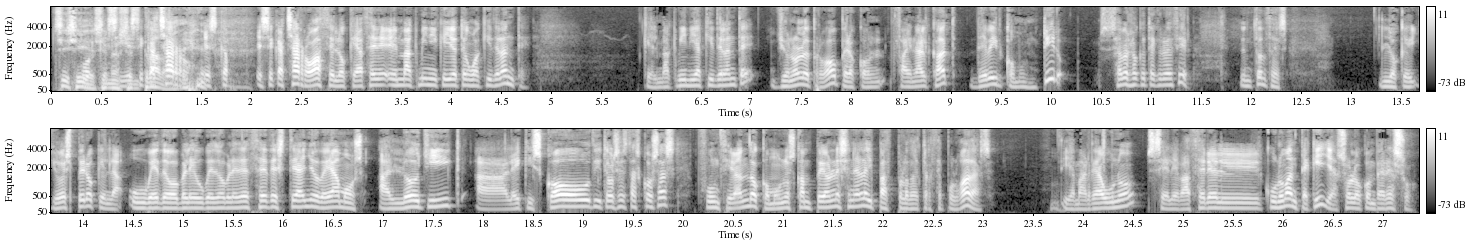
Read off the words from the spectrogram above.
Sí, sí, Porque ese, si ese, cacharro, ¿eh? ese cacharro hace lo que hace el Mac Mini que yo tengo aquí delante, que el Mac Mini aquí delante yo no lo he probado, pero con Final Cut debe ir como un tiro. ¿Sabes lo que te quiero decir? Entonces, lo que yo espero que en la WWDC de este año veamos al Logic, al Xcode y todas estas cosas funcionando como unos campeones en el iPad Pro de 13 pulgadas. Y a más de a uno se le va a hacer el culo mantequilla solo con ver eso.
